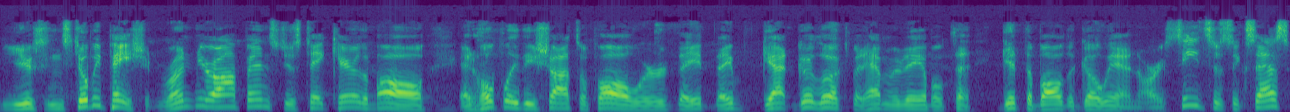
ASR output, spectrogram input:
you can still be patient. Run your offense, just take care of the ball, and hopefully these shots will fall where they, they've got good looks but haven't been able to get the ball to go in. Our seeds to success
